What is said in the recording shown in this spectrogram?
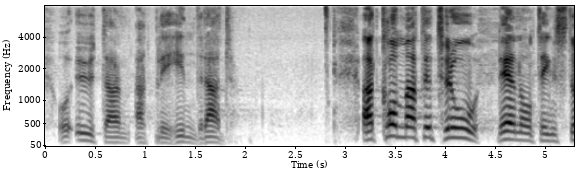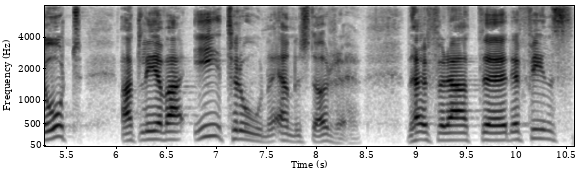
och utan att bli hindrad. Att komma till tro det är någonting stort, att leva i tron är ännu större. Därför att eh, det finns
